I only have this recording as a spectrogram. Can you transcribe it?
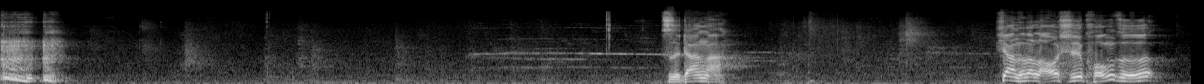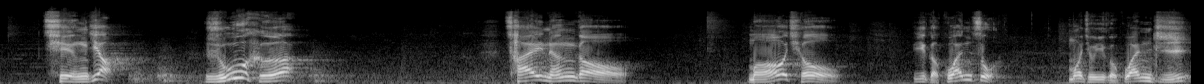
子张啊，向他的老师孔子请教，如何才能够谋求一个官做，莫求一个官职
